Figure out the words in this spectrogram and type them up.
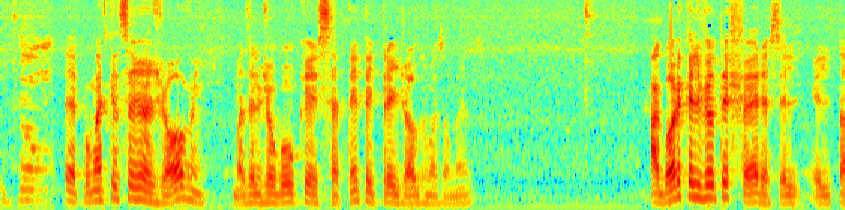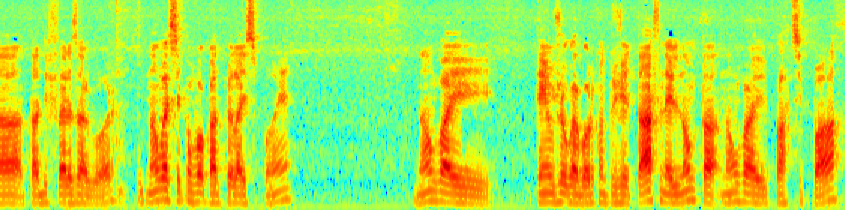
Então. É, por mais que ele seja jovem, mas ele jogou o quê? 73 jogos mais ou menos. Agora que ele veio ter férias, ele, ele tá, tá de férias agora. Não vai ser convocado pela Espanha. Não vai. Tem o jogo agora contra o Getafe, né? Ele não, tá, não vai participar.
